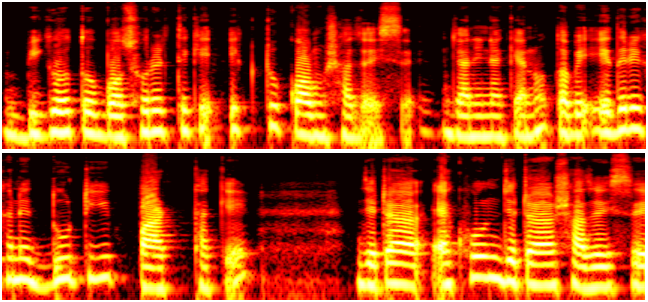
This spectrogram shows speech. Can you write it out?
বিগত বছরের থেকে একটু কম সাজাইছে, জানি না কেন। তবে এদের এখানে দুটি পার্ট থাকে, যেটা এখন যেটা সাজাইছে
